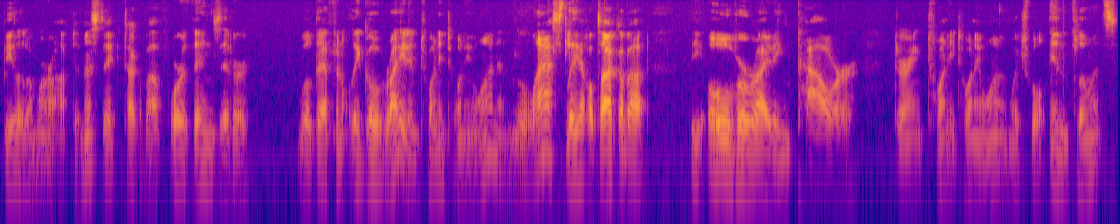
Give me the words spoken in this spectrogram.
be a little more optimistic. Talk about four things that are will definitely go right in 2021. And lastly, I'll talk about the overriding power during 2021, which will influence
